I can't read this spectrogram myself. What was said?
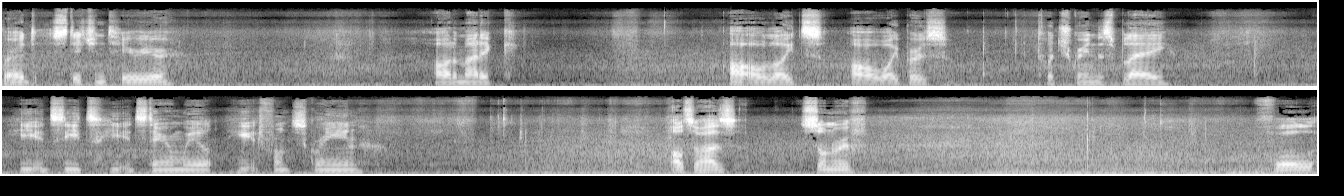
Red stitch interior. Automatic auto lights auto wipers, touchscreen display, heated seats, heated steering wheel, heated front screen. Also has sunroof, full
